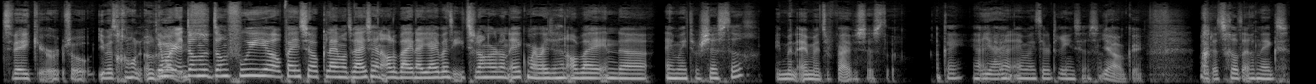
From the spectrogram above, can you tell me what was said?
twee keer zo. Je bent gewoon een Ja, maar reus. dan, dan voel je je opeens zo klein. Want wij zijn allebei, nou jij bent iets langer dan ik, maar wij zijn allebei in de 1,60 meter. Ik ben 1,65 meter. Oké, ja, ik ben 1,63 meter. Ja, oké. Maar dat scheelt echt niks.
